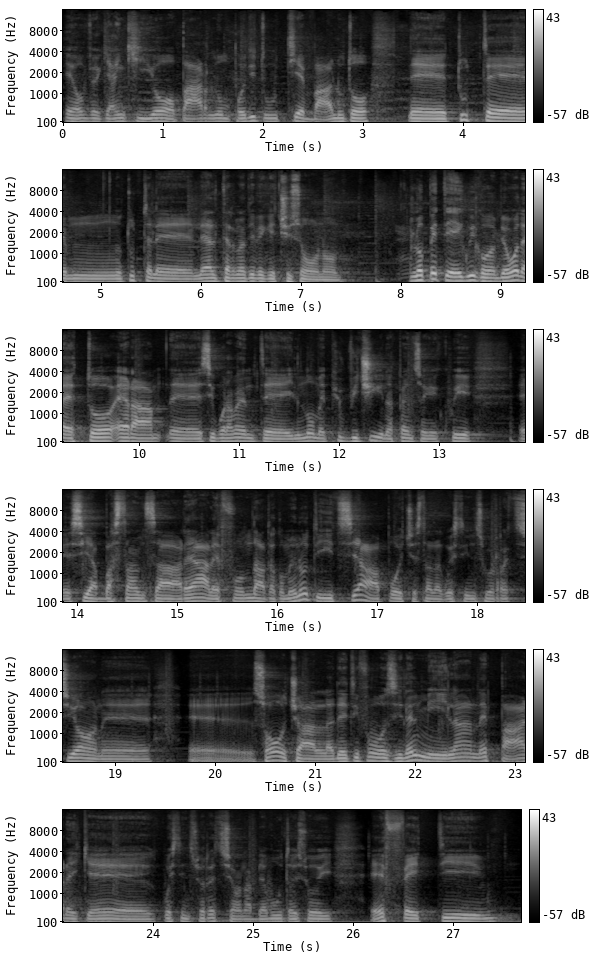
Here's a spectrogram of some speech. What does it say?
è ovvio che anch'io parlo un po' di tutti e valuto eh, tutte, mh, tutte le, le alternative che ci sono. Lopetegui, come abbiamo detto, era eh, sicuramente il nome più vicino e penso che qui eh, sia abbastanza reale e fondata come notizia. Poi c'è stata questa insurrezione eh, social dei tifosi del Milan e pare che questa insurrezione abbia avuto i suoi effetti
